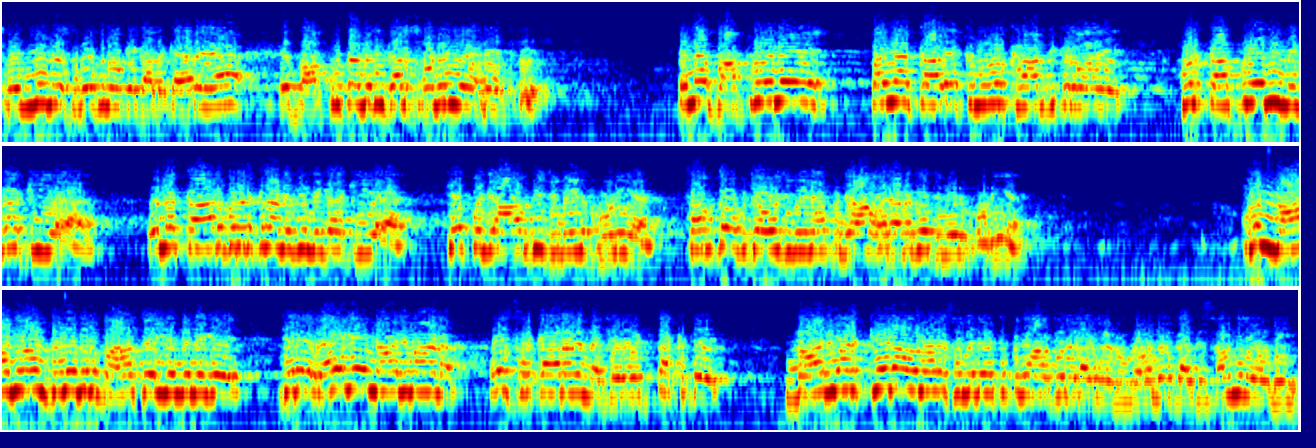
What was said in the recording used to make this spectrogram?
ਤੁਹਾਨੂੰ ਮੈਂ ਸੰਬੋਧਨ ਹੋ ਕੇ ਗੱਲ ਕਹਿ ਰਿਹਾ, ਇਹ ਬਾਪੂ ਤਾਂ ਮੇਰੀ ਗੱਲ ਸੁਣ ਰਹੀ ਹੋਏ ਨੇ ਇੱਥੇ। ਇਹਨਾਂ ਬਾਪੂ ਨੇ ਪਹਿਲਾਂ ਕਾਲੇ ਕਾਨੂੰਨ ਖਾਰਜ ਕਰਵਾਏ, ਹੁਣ ਕੰਪਨੀਆਂ ਦੀ ਨਿਗਾਹ ਕੀ ਹੈ? ਉਹਨਾਂ ਕਾਰਪੋਰੇਟ ਘਰਾਣੇ ਦੀ ਨਿਗਾਹ ਕੀ ਹੈ? ਕਿ ਪੰਜਾਬ ਦੀ ਜ਼ਮੀਨ ਖੋਣੀ ਹੈ। ਸਭ ਤੋਂ ਉਪਜਾਊ ਜ਼ਮੀਨ ਹੈ ਪੰਜਾਬ ਹਰਿਆਣਾ ਦੀ ਜ਼ਮੀਨ ਖੋਣੀ ਹੈ। ਹੁਣ ਨੌਜਵਾਨ ਦਿਨੋਂ ਦਿਨ ਬਾਹਰ ਚਾਈ ਜਾਂਦੇ ਨੇਗੇ। ਜਿਹੜੇ ਰਹਿ ਗਏ ਨੌਜਵਾਨ ਉਹ ਸਰਕਾਰਾਂ ਦੇ ਨਸ਼ੇ ਦੇ ਵਿੱਚ ਧੱਕ ਤੇ। ਨੌਜਵਾਨ ਕਿਹੜਾ ਆਉਣ ਵਾਲੇ ਸਮੇਂ ਦੇ ਵਿੱਚ ਪੰਜਾਬ ਦੀ ਲੜਾਈ ਲੜੂਗਾ? ਉਹਨੂੰ ਗੱਲ ਸਮਝ ਨਹੀਂ ਆਉਂਦੀ।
